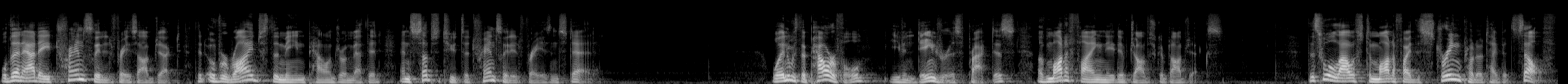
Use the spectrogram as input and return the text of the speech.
We'll then add a translated phrase object that overrides the main palindrome method and substitutes a translated phrase instead. We'll end with the powerful, even dangerous, practice of modifying native JavaScript objects. This will allow us to modify the string prototype itself,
